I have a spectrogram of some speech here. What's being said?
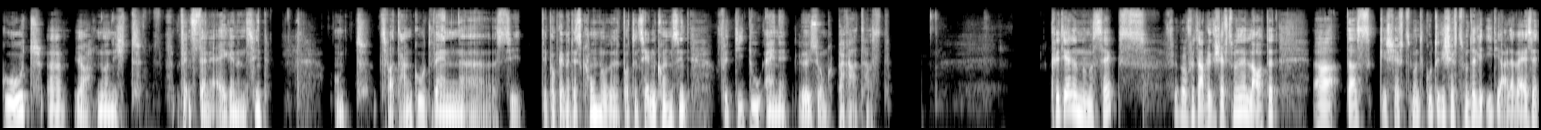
gut, äh, ja, nur nicht, wenn es deine eigenen sind. Und zwar dann gut, wenn äh, sie die Probleme des Kunden oder des potenziellen Kunden sind, für die du eine Lösung parat hast. Kriterium Nummer 6 für profitable Geschäftsmodelle lautet, äh, dass Geschäftsmodelle, gute Geschäftsmodelle idealerweise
